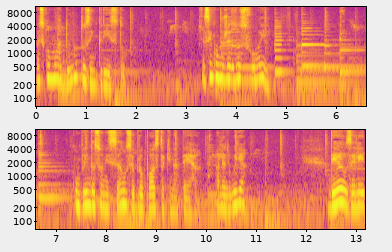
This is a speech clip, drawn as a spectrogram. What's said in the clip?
mas como adultos em Cristo, assim como Jesus foi, cumprindo a sua missão, o seu propósito aqui na terra. Aleluia! Deus, Ele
